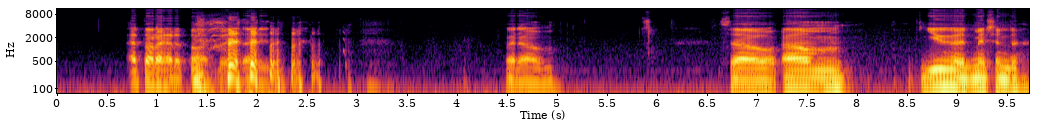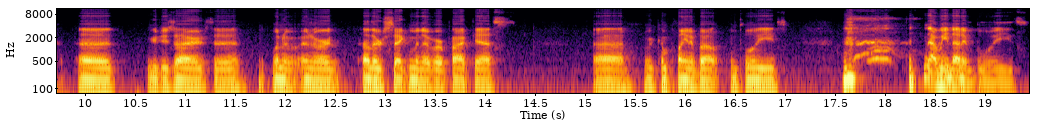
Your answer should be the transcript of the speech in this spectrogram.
I thought I had a thought, but I didn't. But um, so um, you had mentioned uh, your desire to when in our other segment of our podcast, uh, we complain about employees. I mean, not employees.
